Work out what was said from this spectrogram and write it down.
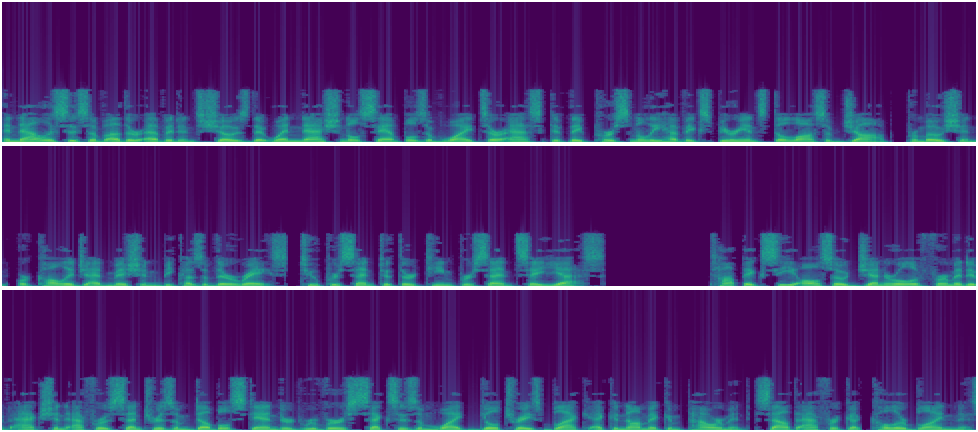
Analysis of other evidence shows that when national samples of whites are asked if they personally have experienced the loss of job, promotion, or college admission because of their race, 2% to 13% say yes. Topic see also General affirmative action Afrocentrism Double standard Reverse sexism White guilt guiltrace Black economic empowerment South Africa color blindness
